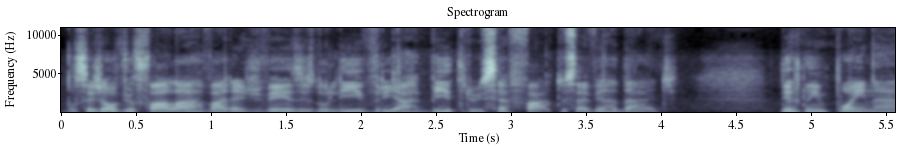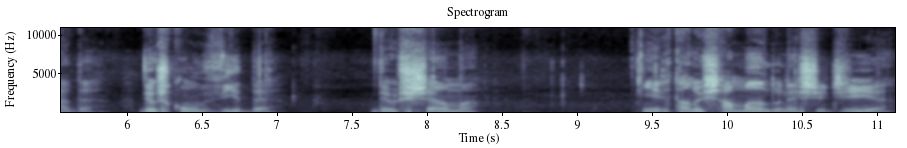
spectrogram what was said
Você já ouviu falar várias vezes do livre arbítrio. Isso é fato, isso é verdade. Deus não impõe nada. Deus convida. Deus chama. E Ele está nos chamando neste dia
